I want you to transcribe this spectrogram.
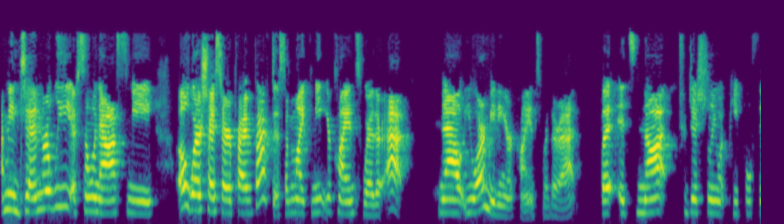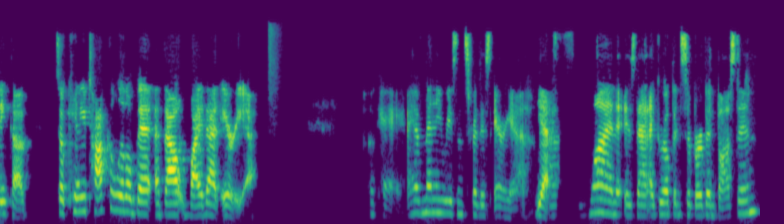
I mean, generally, if someone asks me, oh, where should I start a private practice? I'm like, meet your clients where they're at. Now, you are meeting your clients where they're at, but it's not traditionally what people think of. So, can you talk a little bit about why that area? Okay, I have many reasons for this area. Yes. Uh, One is that I grew up in suburban Boston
